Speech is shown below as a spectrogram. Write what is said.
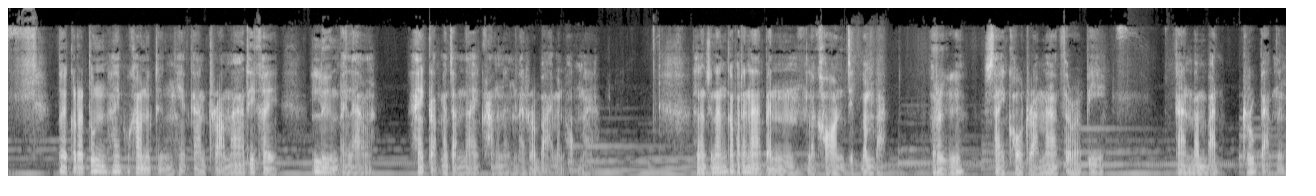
1890 โดยกระตุ้นให้พวกเขานึกถึงเหตุการณ์ทรามาที่เคยลืมไปแล้ว ให้กลับมาจำได้ครั้งหนึ่งและระบายมันออกมา หลังจากนั้นก็พัฒนาเป็นละครจิตบำบัด หรือ psychodrama therapy การบำบัดรูปแบบหนึ่ง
